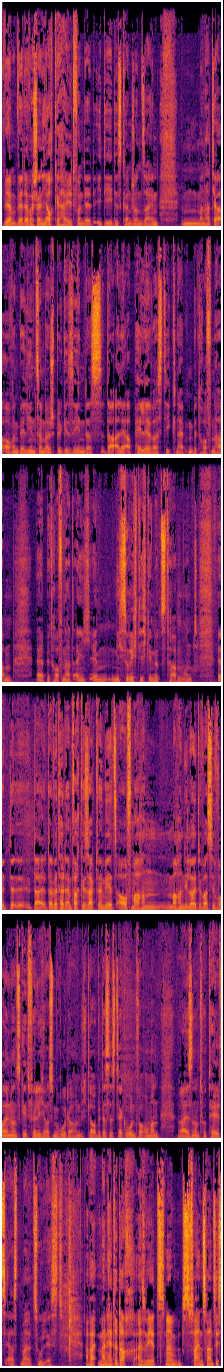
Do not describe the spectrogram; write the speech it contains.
wäre wär der wahrscheinlich auch geheilt von der Idee, das kann schon sein. Ähm, man hat ja auch in Berlin zum Beispiel gesehen, dass da alle Appelle, was die Kneipen betroffen haben, äh, betroffen hat, eigentlich ähm, nicht so richtig genützt haben. Und äh, da, da wird halt einfach gesagt, wenn wir jetzt aufmachen, machen die Leute, was sie wollen und es geht völlig aus dem Ruder. Und ich glaube, das ist der Grund, warum man Reisen und Hotels erstmal zulässt. Aber man hätte doch, also jetzt, ne, 22.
